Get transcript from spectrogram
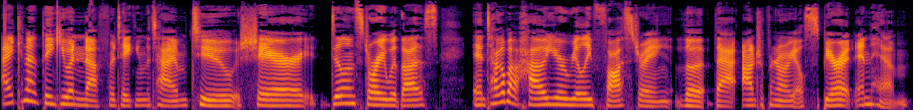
I cannot thank you enough for taking the time to share Dylon's story with us and talk about how you're really fostering the that entrepreneurial spirit in him.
